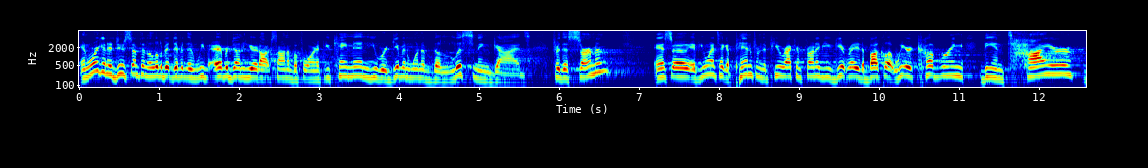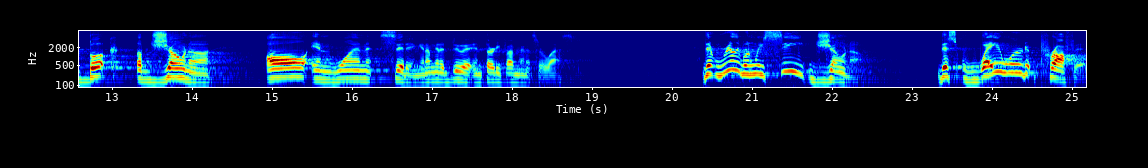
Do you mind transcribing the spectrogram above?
And we're going to do something a little bit different than we've ever done here at Auxano before. And if you came in, you were given one of the listening guides for this sermon. And so if you want to take a pen from the pew rack in front of you, get ready to buckle up. We are covering the entire book of Jonah all in one sitting. And I'm going to do it in 35 minutes or less. That really, when we see Jonah, this wayward prophet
